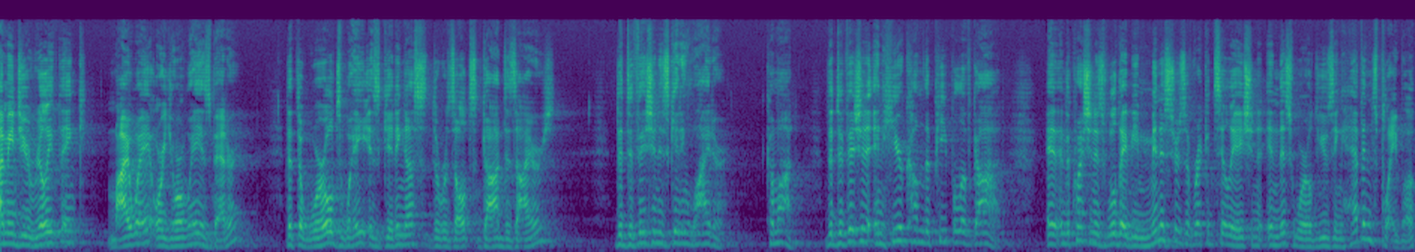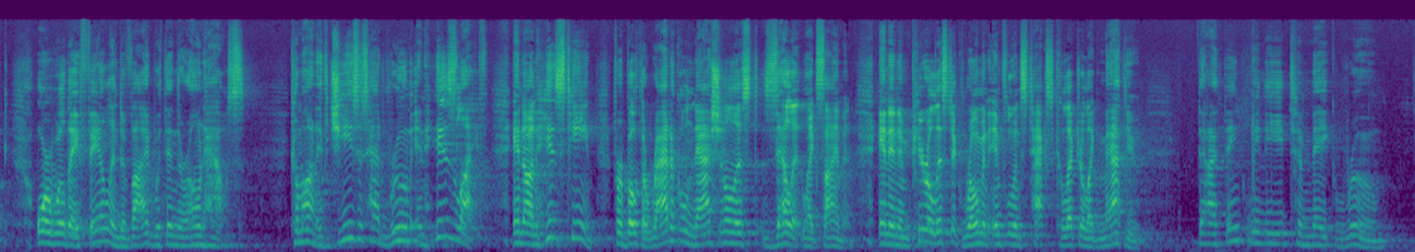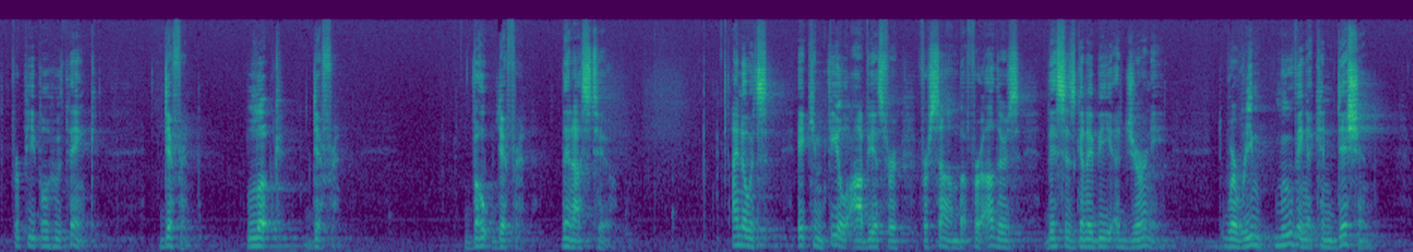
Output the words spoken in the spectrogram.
I mean, do you really think my way or your way is better? that the world's way is getting us the results God desires, the division is getting wider. Come on. The division, and here come the people of God. And, the question is will they be ministers of reconciliation in this world using heaven's playbook, or will they fail and divide within their own house? Come on, if Jesus had room in his life and on his team for both a radical nationalist zealot like Simon and an imperialistic Roman influenced tax collector like Matthew, then I think we need to make room for people who think different, look different, vote different than us too. I know it's, it can feel obvious for, for some, but for others, this is going to be a journey. We're removing a condition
